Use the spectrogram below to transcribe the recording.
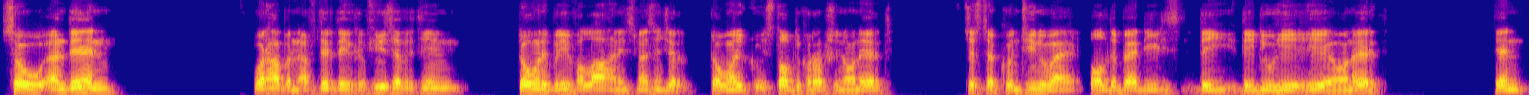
So and then what happened? After they refuse everything don't want to believe Allah and his messenger don't want to stop the corruption on earth just to continue all the bad deeds they they do here, here on earth then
